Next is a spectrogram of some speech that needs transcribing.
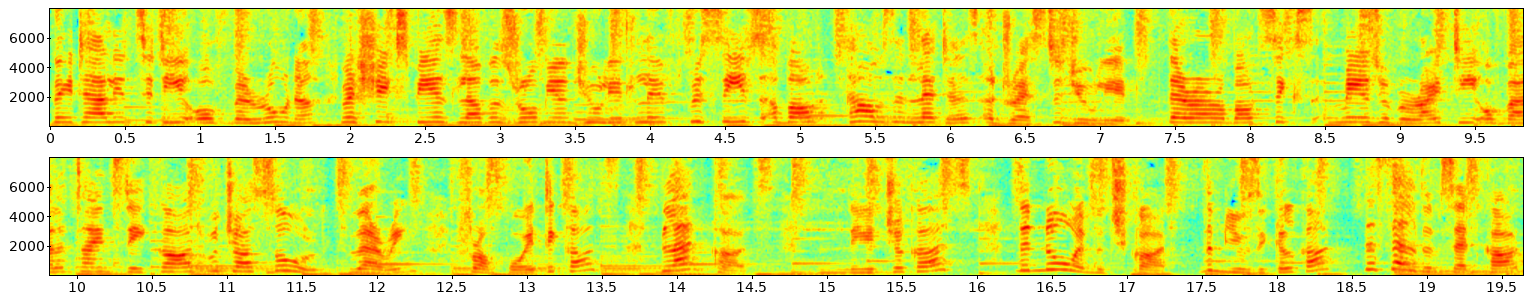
the Italian city of Verona, where Shakespeare's lovers Romeo and Juliet lived, receives about 1000 letters addressed to Juliet. There are about 6 major variety of Valentine's Day cards which are sold, varying from poetic cards, blank cards, nature cards, the no image card, the musical card, the seldom said card,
